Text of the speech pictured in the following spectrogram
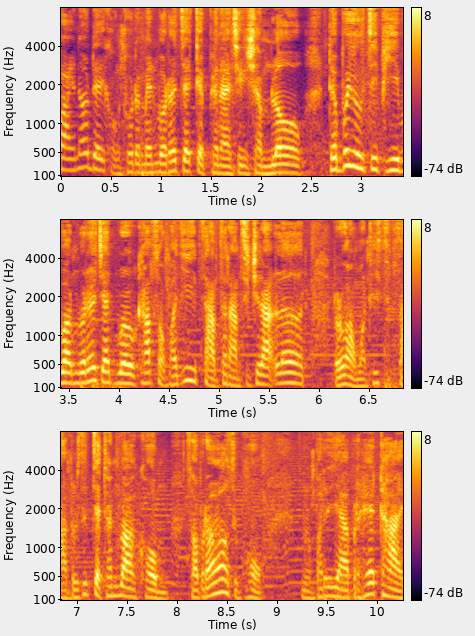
ฟแนลเดย์ของทัวร์นาเมนต์วอเตอร์เจ็ตเก็บคะแนนชิงแชมป์โลก WGP One Water Jet World Cup 2023 สนามชิงชนะเลิศ ระหว่างวันที่ 13-17 ธันวาคม 2566เมืองพัทยาประเทศไทย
